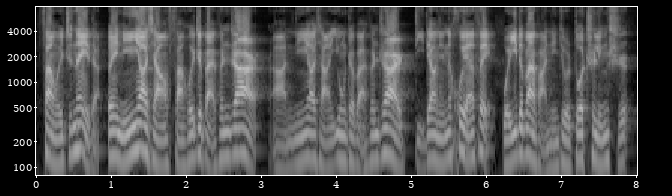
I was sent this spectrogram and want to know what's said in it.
范围之内的。所以您要想返回这百分之二啊，您要想用这百分之二抵掉您的会员费，唯一的办法您就是多吃零食。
